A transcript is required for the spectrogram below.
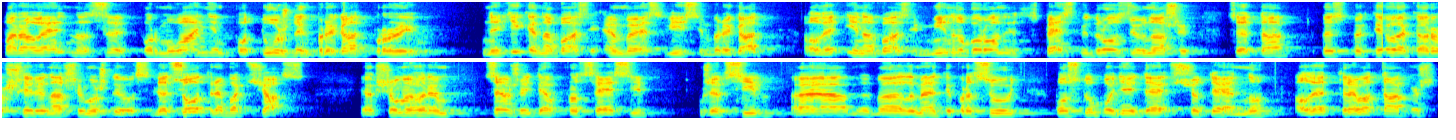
паралельно з формуванням потужних бригад прориву, не тільки на базі МВС 8 бригад, але і на базі Міноборони, спецпідрозділів наших. Це та перспектива, яка розширює наші можливості. Для цього треба час. Якщо ми говоримо, це вже йде в процесі. Вже всі е, елементи працюють. Поступлення йде щоденно, але треба також е,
